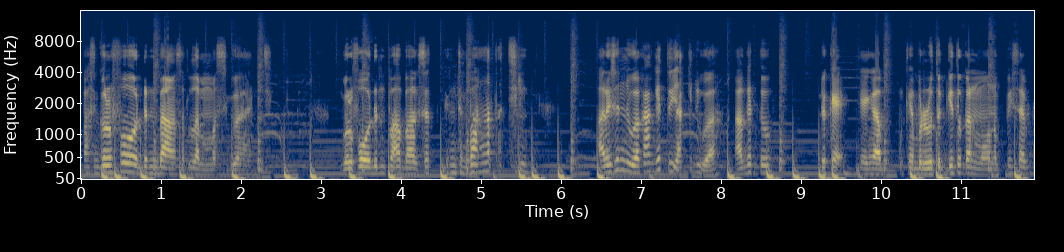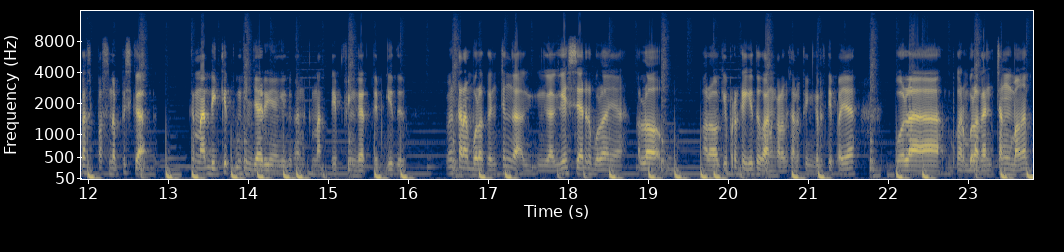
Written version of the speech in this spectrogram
Pas gol Foden bangsat lemes gue anjing. Gol Foden pak bangsat kenceng banget anjing. Alisson juga kaget tuh yakin juga kaget tuh. Udah kayak kayak nggak kayak berlutut gitu kan mau nepis tapi pas pas nepis gak kena dikit mungkin jarinya gitu kan kena tip fingertip gitu. Cuman karena bola kenceng nggak nggak geser bolanya. Kalau kalau kiper kayak gitu kan kalau misalnya fingertip aja bola bukan bola kenceng banget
